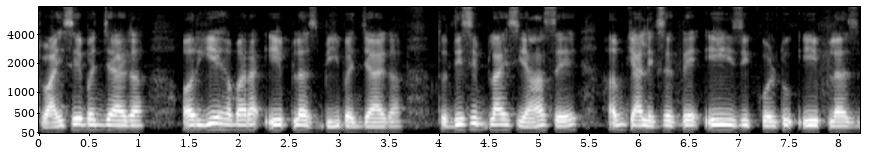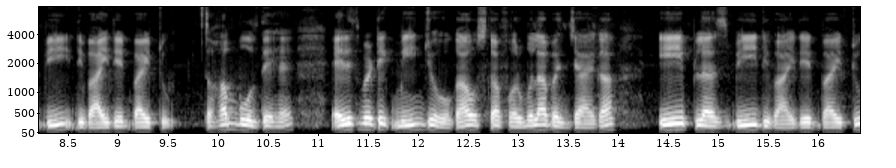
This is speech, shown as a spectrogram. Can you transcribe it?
ट्वाइस ए बन जाएगा और ये हमारा ए प्लस बी बन जाएगा। तो दिस इम्प्लाइज यहाँ से हम क्या लिख सकते हैं? A is equal to a plus b divided by two तो हम बोलते हैं एरिथमेटिक मीन जो होगा, उसका फॉर्मूला बन जाएगा a plus b divided by two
